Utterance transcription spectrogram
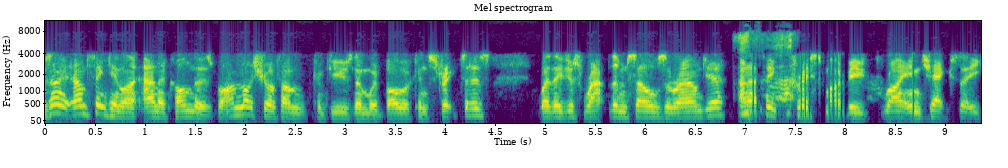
I'm thinking like anacondas, but I'm not sure if I'm confusing them with boa constrictors, where they just wrap themselves around you. And I think Chris might be writing checks that he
